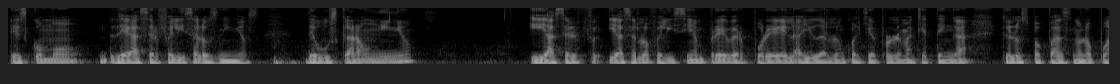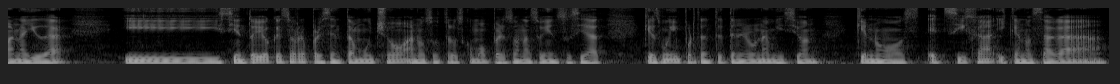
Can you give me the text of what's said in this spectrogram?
es como de hacer feliz a los niños, de buscar a un niño y, hacer, y hacerlo feliz siempre, ver por él, ayudarlo en cualquier problema que tenga, que los papás no lo puedan ayudar y siento yo que eso representa mucho a nosotros como personas hoy en sociedad, que es muy importante tener una misión que nos exija y que nos haga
